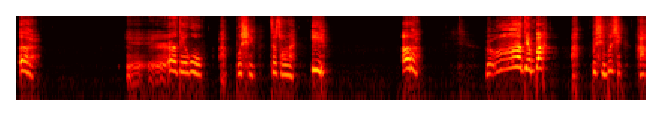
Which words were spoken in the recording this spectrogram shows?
二、二点五啊，不行，再重来，一、二、二点八啊，不行不行，好，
